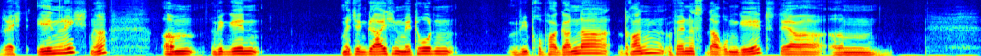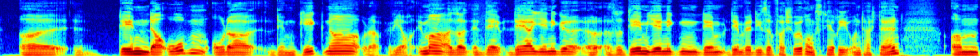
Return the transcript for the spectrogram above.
recht ähnlich. Ne? Ähm, wir gehen mit den gleichen Methoden wie Propaganda dran, wenn es darum geht, der ähm, äh, denen da oben oder dem Gegner oder wie auch immer, also der, derjenige, äh, also demjenigen, dem, dem wir diese Verschwörungstheorie unterstellen, ähm,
